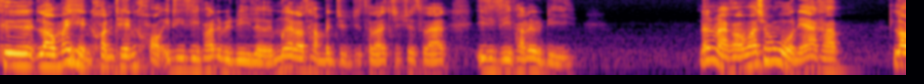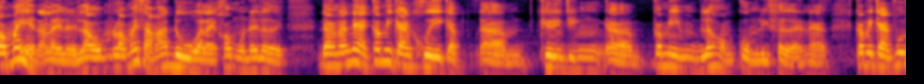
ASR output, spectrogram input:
คือเราไม่เห็น content ของ etc pwd เลย เมื่อเราทำเป็นจุดๆ slash จุดๆ slash etc pwd นั่นหมายความว่าช่องโหว่เนี้ยครับ เราไม่เห็นอะไรเลย เราเราไม่สามารถดูอะไรข้อมูลได้เลย ดังนั้นเนี่ยก็มีการคุยกับอ่อคือจริงๆเอ่อก็มีเรื่องของกลุ่มรีเสิร์ชนะครับ ก็มีการพูด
